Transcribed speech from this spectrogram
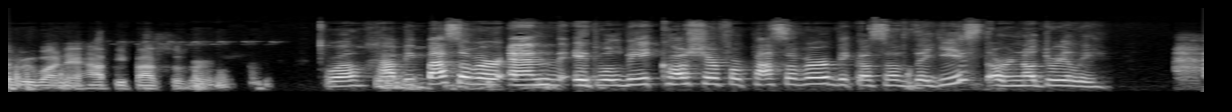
everyone a happy passover. Well happy passover and it will be kosher for passover because of the yeast or not really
